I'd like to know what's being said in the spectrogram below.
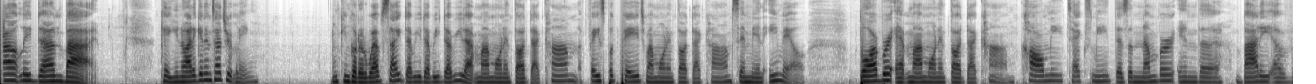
Proudly done by. Okay, you know how to get in touch with me. You can go to the website, www.mymorningthought.com, Facebook page, mymorningthought.com. Send me an email, barbara at mymorningthought.com. Call me, text me. There's a number in the body of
